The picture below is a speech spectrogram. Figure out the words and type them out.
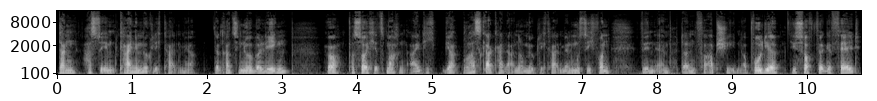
dann hast du eben keine Möglichkeit mehr. Dann kannst du nur überlegen, ja, was soll ich jetzt machen? Eigentlich, ja, du hast gar keine andere Möglichkeit mehr. Du musst dich von Winamp dann verabschieden. Obwohl dir die Software gefällt,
